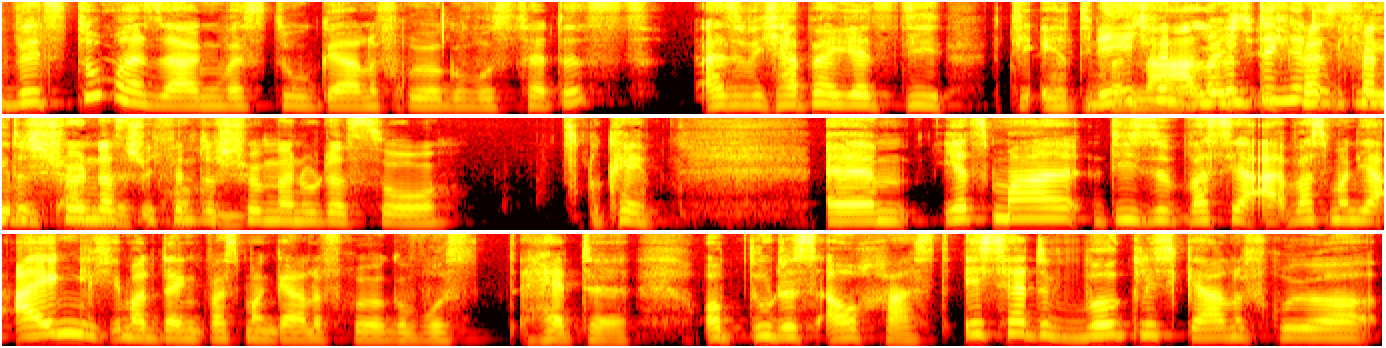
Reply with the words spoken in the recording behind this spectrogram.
Willst du mal sagen, was du gerne früher gewusst hättest? Also ich habe ja jetzt die, die eher die nee, ich banaleren finde ich, Dinge ich, des ich find das Lebens schön, dass, ich finde das schön, wenn du das so. Okay. Ähm, jetzt mal diese, was ja, was man ja eigentlich immer denkt, was man gerne früher gewusst hätte. Ob du das auch hast. Ich hätte wirklich gerne früher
